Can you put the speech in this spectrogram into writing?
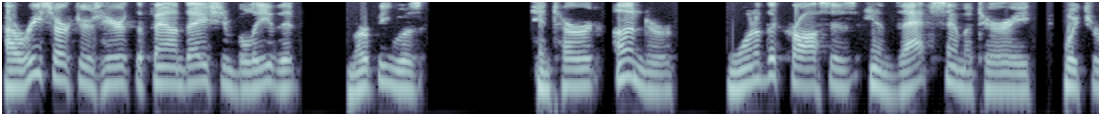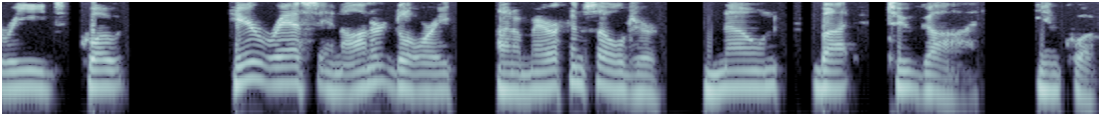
Our researchers here at the Foundation believe that Murphy was interred under one of the crosses in that cemetery, which reads, quote, Here rests in honored glory an American soldier known but to God. End quote.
